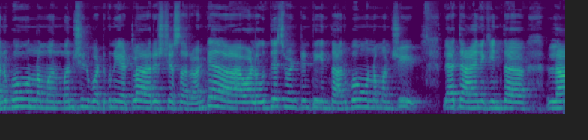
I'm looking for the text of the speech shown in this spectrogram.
అనుభవం ఉన్న మన మనిషిని పట్టుకుని ఎట్లా అరెస్ట్ చేశారు? అంటే వాళ్ళ ఉద్దేశం ఏంటంటే ఇంత అనుభవం ఉన్న మనిషి లేకపోతే ఆయనకి ఇంత లా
